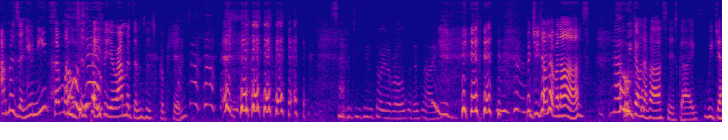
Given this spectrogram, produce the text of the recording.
Amazon. You need someone Oh, to pay for your Amazon subscriptions. 72 toilet rolls at a time. but you don't have an arse. No. We don't have arses, guys. We, No.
